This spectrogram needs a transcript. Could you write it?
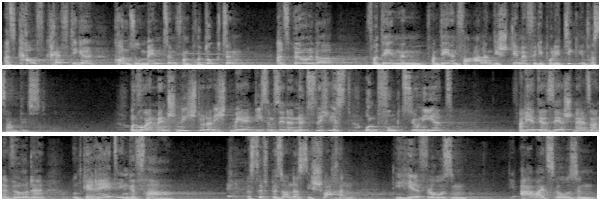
als kaufkräftige Konsumenten von Produkten, als Bürger, von denen, von denen vor allem die Stimme für die Politik interessant ist. Und wo ein Mensch nicht oder nicht mehr in diesem Sinne nützlich ist und funktioniert, verliert er sehr schnell seine Würde und gerät in Gefahr. Das trifft besonders die Schwachen, die Hilflosen, die Arbeitslosen,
